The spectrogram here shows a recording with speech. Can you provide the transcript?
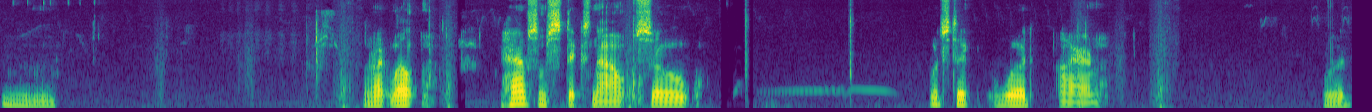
Hmm. Alright, well, I have some sticks now, so wood stick, wood, iron wood.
